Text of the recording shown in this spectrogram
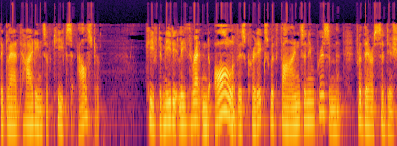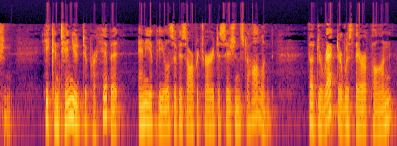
the glad tidings of Kieft's ouster. Kieft immediately threatened all of his critics with fines and imprisonment for their sedition. He continued to prohibit any appeals of his arbitrary decisions to Holland. The director was thereupon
